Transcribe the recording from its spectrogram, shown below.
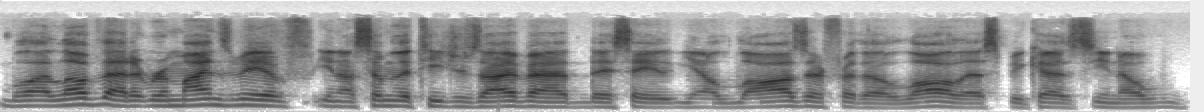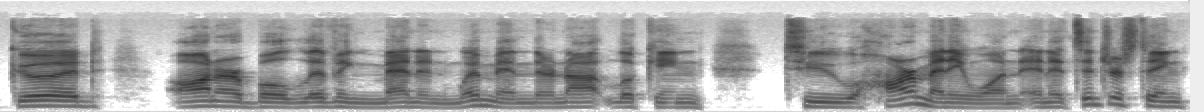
Well, I love that. It reminds me of, you know, some of the teachers I've had, they say, you know, laws are for the lawless because, you know, good, honorable living men and women, they're not looking to harm anyone. And it's interesting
